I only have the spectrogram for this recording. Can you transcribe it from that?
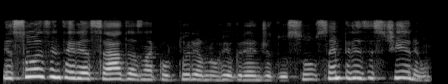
Pessoas interessadas na cultura no Rio Grande do Sul sempre existiram,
